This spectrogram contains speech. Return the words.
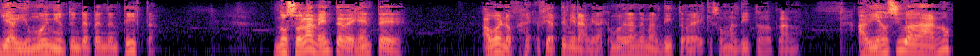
Y había un movimiento independentista. No solamente de gente, ah bueno, fíjate, mira, mira cómo eran de malditos, eh, es que son malditos de plano. Había un ciudadano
